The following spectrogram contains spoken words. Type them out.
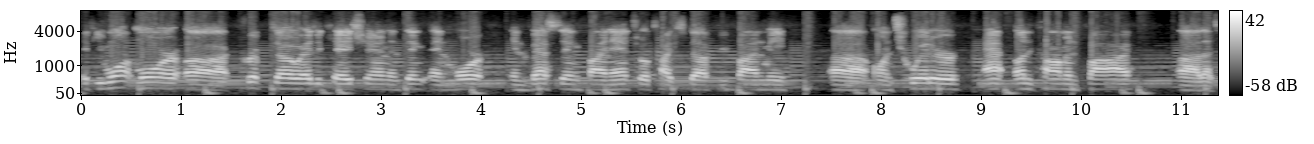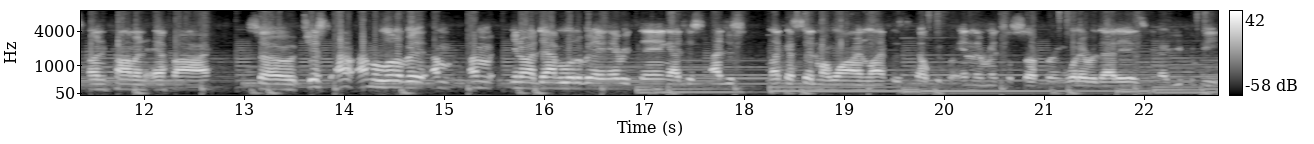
If you want more uh, crypto education and things and more investing, financial type stuff, you find me uh, on Twitter at Uncommon Fi. Uh, that's Uncommon Fi. So just I, am a little bit I'm I'm you know I dab a little bit in everything. I just I just like I said, my in life is to help people in their mental suffering, whatever that is. You know, you could be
